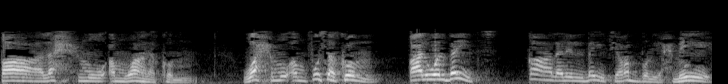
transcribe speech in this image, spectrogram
قال احموا أموالكم واحموا أنفسكم. قال والبيت؟ قال للبيت رب يحميه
